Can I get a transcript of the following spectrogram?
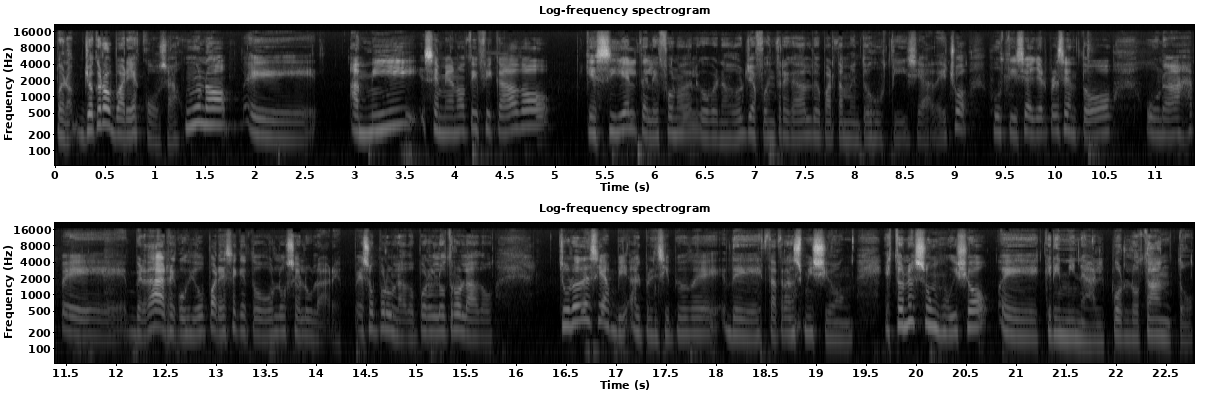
Bueno, yo creo varias cosas. Uno, eh, a mí se me ha notificado que sí el teléfono del gobernador ya fue entregado al Departamento de Justicia. De hecho, Justicia ayer presentó una, eh, ¿verdad? Recogió parece que todos los celulares. Eso por un lado. Por el otro lado, Tú lo decías al principio de, esta transmisión, esto no es un juicio eh, criminal, por lo tanto,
